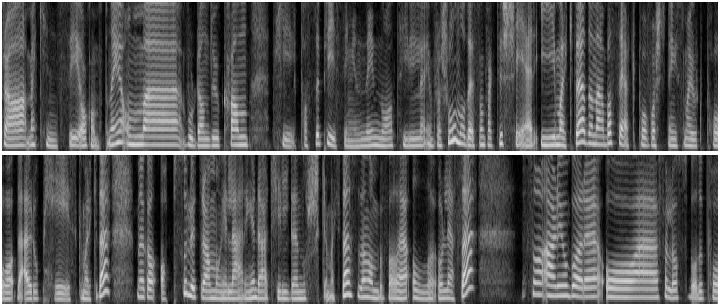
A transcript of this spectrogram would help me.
fra McKinsey og Company om eh, hvordan du kan tilpasse prisingen din nå til inflasjon og det som faktisk skjer i markedet. Den er basert på forskning som er gjort på det europeiske markedet, men du kan absolutt absolutt dra mange læringer der til det norske markedet, så den anbefaler jeg alle å lese. Så er det jo bare å eh, følge oss både på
